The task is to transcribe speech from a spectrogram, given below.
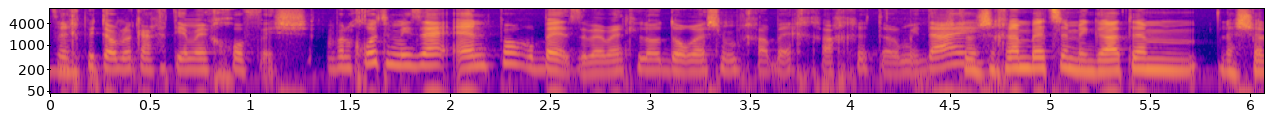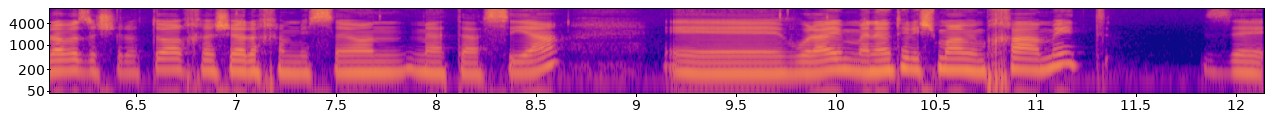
צריך פתאום לקחת ימי חופש. אבל חוץ מזה, אין פה הרבה, זה באמת לא דורש ממך בהכרח יותר מדי. שלושתכם בעצם הגעתם לשלב הזה של התואר אחרי שהיה לכם ניסיון מהתעשייה. אה, ואולי מעניין אותי לשמוע ממך, עמית, זה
